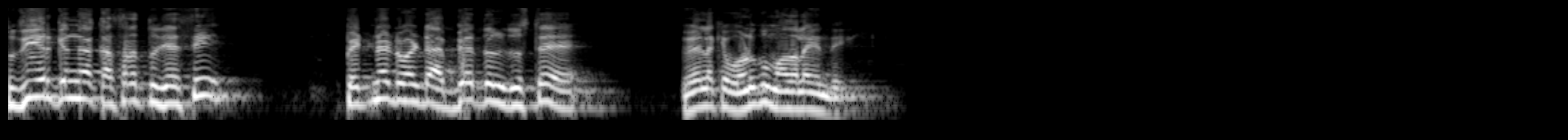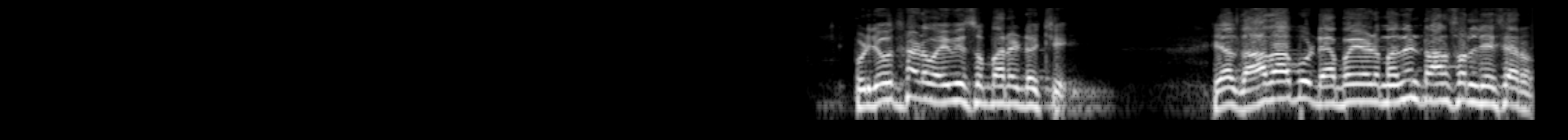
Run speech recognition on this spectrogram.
సుదీర్ఘంగా కసరత్తు చేసి పెట్టినటువంటి అభ్యర్థులను చూస్తే వీళ్ళకి వణుకు మొదలైంది. ఇప్పుడు చెబుతున్నాడు వైవి సుబ్బారెడ్డి వచ్చి ఇవాళ దాదాపు డెబ్బై ఏడు మందిని ట్రాన్స్ఫర్లు చేశారు.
